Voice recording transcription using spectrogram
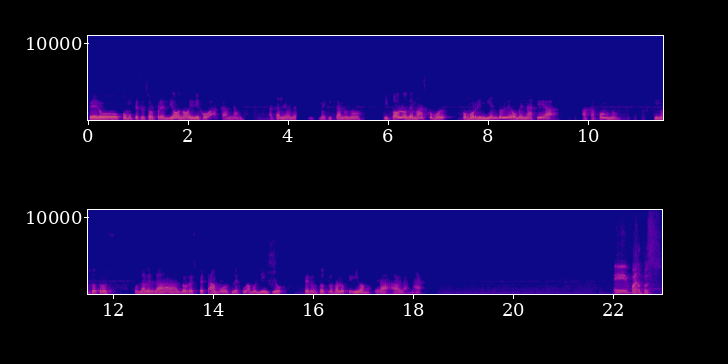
pero como que se sorprendió, ¿no? Y dijo, ah, camión, ah, camión mexicano, no. Y todos los demás como, como rindiéndole homenaje a, a Japón, ¿no? Y nosotros, pues la verdad, lo respetamos, le jugamos limpio, pero nosotros a lo que íbamos era a ganar. Eh, bueno, pues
